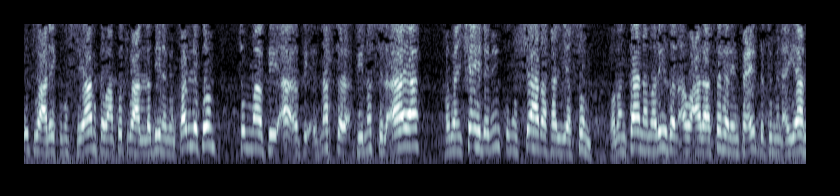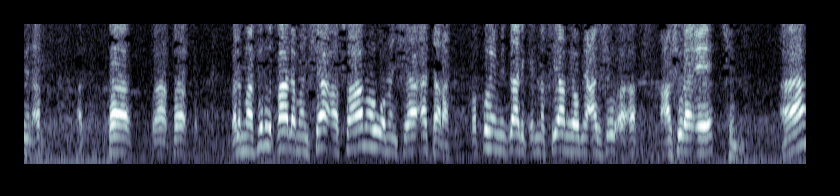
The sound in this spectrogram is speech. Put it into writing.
كتب عليكم الصيام كما كتب على الذين من قبلكم ثم في في نفس في نص الآية فمن شهد منكم الشهر فليصم ومن كان مريضا أو على سفر فعدة من أيام أخر. فلما فرض قال من شاء صامه ومن شاء ترك. وفهم من ذلك إن صيام يوم عاشوراء عاشوراء إيه؟ سنة. ها؟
